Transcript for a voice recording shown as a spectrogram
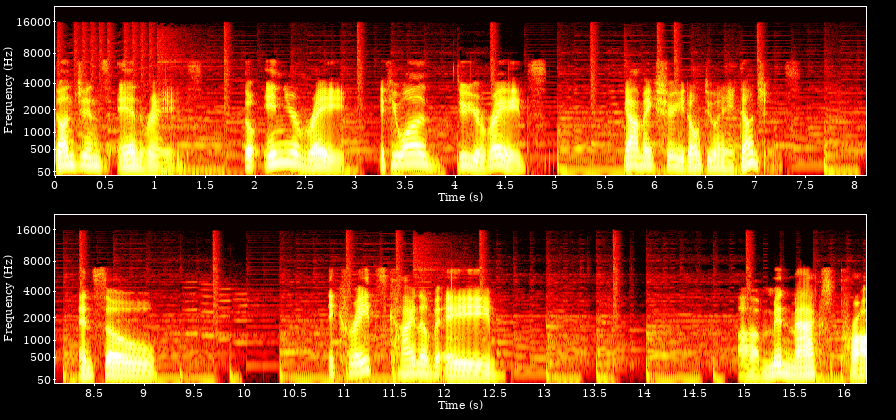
dungeons and raids. So in your raid, if you want to do your raids, you gotta make sure you don't do any dungeons. And so it creates kind of a, a min-max pro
